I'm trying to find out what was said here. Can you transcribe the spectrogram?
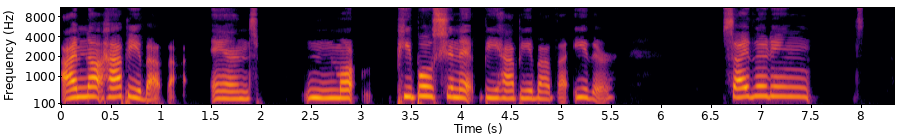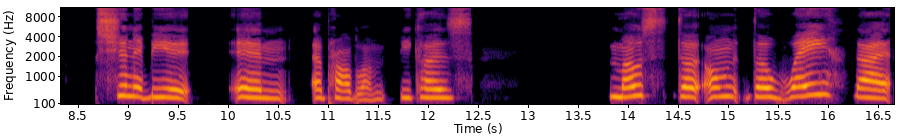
I'm not happy about that. And more, people shouldn't be happy about that either. Sideloading shouldn't be in a problem because most the only the way that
